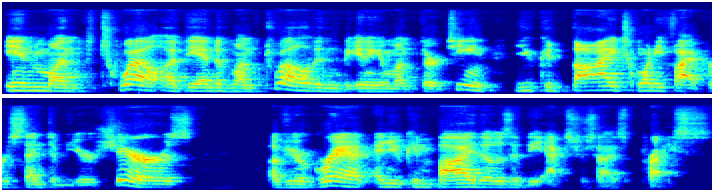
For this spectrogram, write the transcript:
in month 12 at the end of month 12 in the beginning of month 13 you could buy 25% of your shares of your grant and you can buy those at the exercise price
